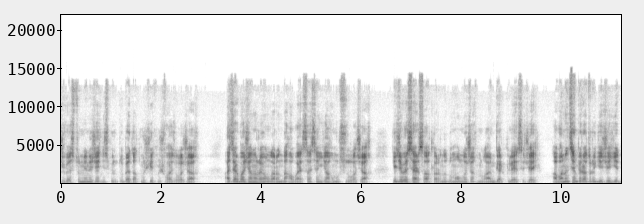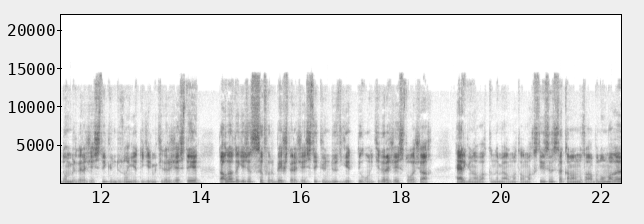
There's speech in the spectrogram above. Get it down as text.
civesturun enəcək, nisbi rütubət 60-70% olacaq. Azərbaycanın rayonlarında hava əsasən yağmursuz olacaq. Gecə və səhər saatlarında duman olacaq, mülayim qərb küləyi əsəcək. Havanın temperaturu gecə 7-11 dərəcə isti, gündüz 17-22 dərəcə isti, dağlarda gecə 0-5 dərəcə isti, gündüz 7-12 dərəcə isti olacaq. Hər gün hava haqqında məlumat almaq istəyirsinizsə kanalımıza abunə olmağı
